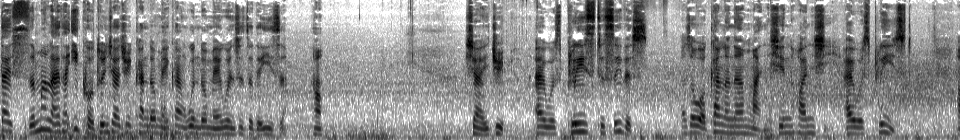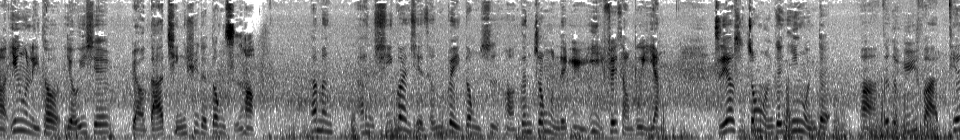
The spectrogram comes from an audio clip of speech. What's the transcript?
带什么来，她一口吞下去，看都没看，问都没问，是这个意思，好、哦，下一句，I was pleased to see this。他说：“我看了呢，满心欢喜。I was pleased。啊，英文里头有一些表达情绪的动词哈，他们很习惯写成被动式哈，跟中文的语义非常不一样。只要是中文跟英文的啊，这个语法天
